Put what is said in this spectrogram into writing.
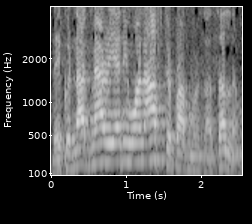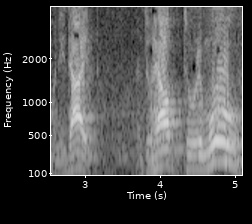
They could not marry anyone after Prophet Muhammad when he died. And to help to remove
